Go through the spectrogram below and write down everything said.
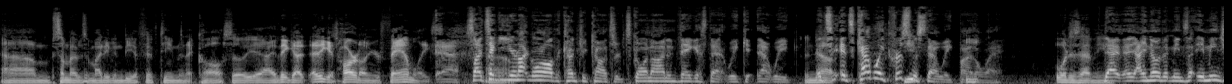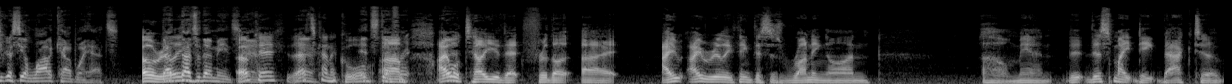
um, sometimes it might even be a 15 minute call so yeah I think I, I think it's hard on your families Yeah. So I take it you're not going to all the country concerts going on in Vegas that week. That week. No. It's, it's Cowboy Christmas that week, by the way. What does that mean That I know that means it means you're going to see a lot of cowboy hats. Oh, really? That- that's what that means. yeah. Okay, that's Yeah. kind of cool. It's Um. I will tell you that for the, uh, I I really think this is running on. Oh man, th- this might date back to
